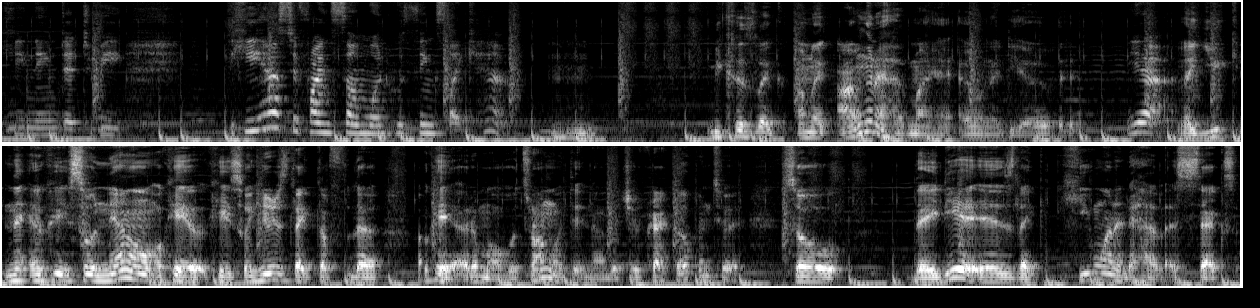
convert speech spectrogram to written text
he named it to be, he has to find someone who thinks like him. hmm because like i'm like i'm gonna have my own idea of it Yeah. Like you, okay. So now, okay, okay. So here's like the the okay. I don't know what's wrong with it now that you're cracked open to it. So the idea is like he wanted to have a sex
